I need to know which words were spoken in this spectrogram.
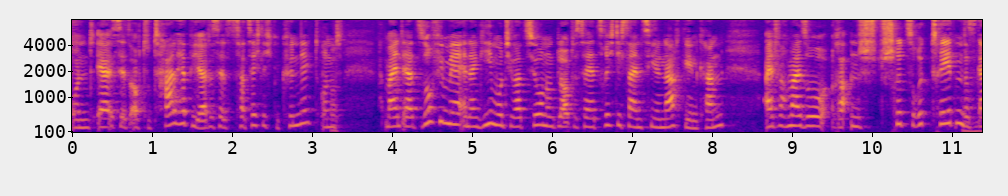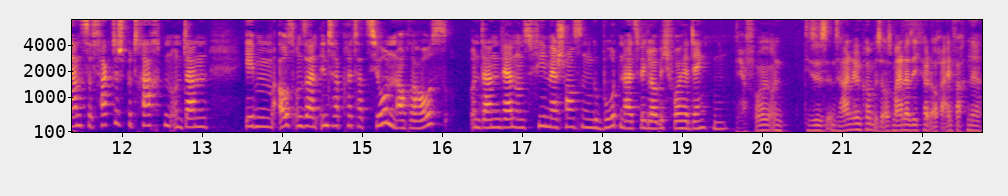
Und er ist jetzt auch total happy, er hat es jetzt tatsächlich gekündigt und Was? Meint, er hat so viel mehr Energie, Motivation und glaubt, dass er jetzt richtig seinen Zielen nachgehen kann. Einfach mal so einen Schritt zurücktreten, mhm. das Ganze faktisch betrachten und dann eben aus unseren Interpretationen auch raus. Und dann werden uns viel mehr Chancen geboten, als wir, glaube ich, vorher denken. Ja, voll. Und dieses ins Handeln kommen ist aus meiner Sicht halt auch einfach eine,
